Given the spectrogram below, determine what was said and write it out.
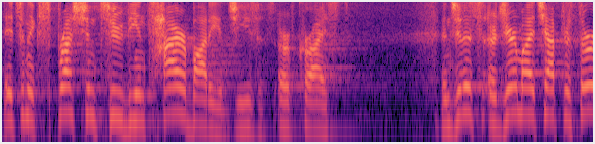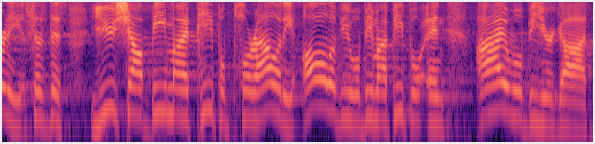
it's an expression to the entire body of Jesus or of Christ. In Genesis, or Jeremiah chapter 30, it says this You shall be my people, plurality. All of you will be my people, and I will be your God.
